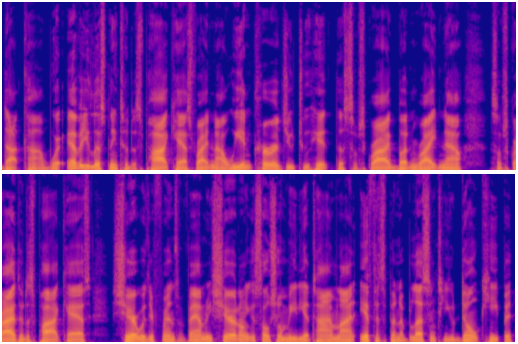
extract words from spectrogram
www.krjpublishing.com. Wherever you're listening to this podcast right now, we encourage you to hit the subscribe button right now. Subscribe to this podcast, share it with your friends and family, share it on your social media timeline. If it's been a blessing to you, don't keep it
